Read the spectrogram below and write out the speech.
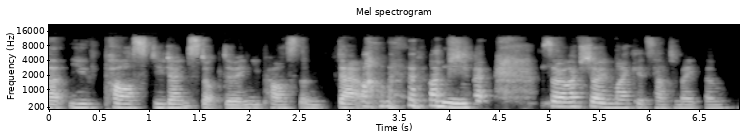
that you've passed, you don't stop doing, you pass them down. mm. So I've shown my kids how to make them.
